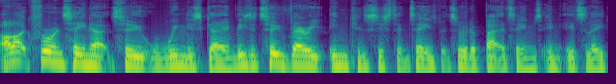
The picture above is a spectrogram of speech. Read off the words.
I like Fiorentina to win this game. These are two very inconsistent teams, but two of the better teams in Italy.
